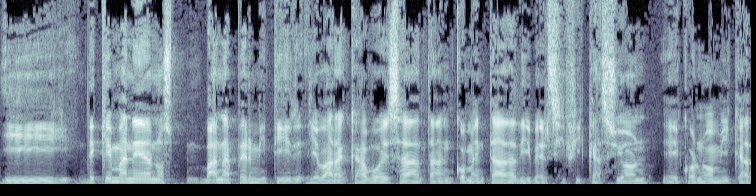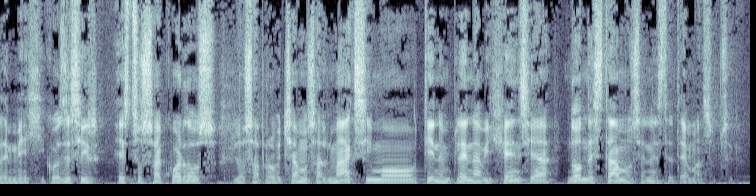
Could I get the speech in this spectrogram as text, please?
y de qué manera nos van a permitir llevar a cabo esa tan comentada diversificación económica de México. Es decir, estos acuerdos los aprovechamos al máximo, tienen plena vigencia. ¿Dónde estamos en este tema, subsecretaria?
